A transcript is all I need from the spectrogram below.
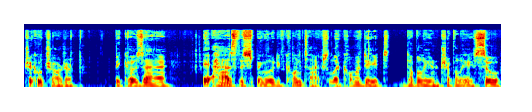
trickle charger, because uh, it has the spring-loaded contacts that accommodate AA and AAA. So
